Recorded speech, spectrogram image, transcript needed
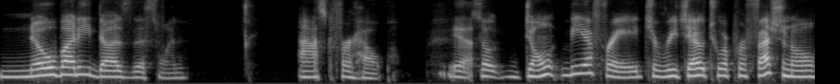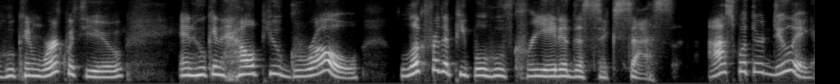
nobody does this one. Ask for help. Yeah. So don't be afraid to reach out to a professional who can work with you and who can help you grow. Look for the people who've created the success. Ask what they're doing.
